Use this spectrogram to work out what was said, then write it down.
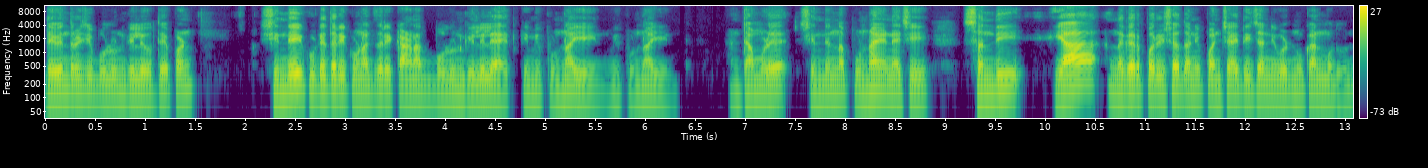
देवेंद्रजी बोलून गेले होते पण शिंदेही कुठेतरी कोणाच्या तरी कानात बोलून गेलेले आहेत की मी पुन्हा येईन मी पुन्हा येईन. आणि त्यामुळे शिंदेंना पुन्हा येण्याची संधी या नगर परिषद आणि पंचायतीच्या निवडणुकांमधून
